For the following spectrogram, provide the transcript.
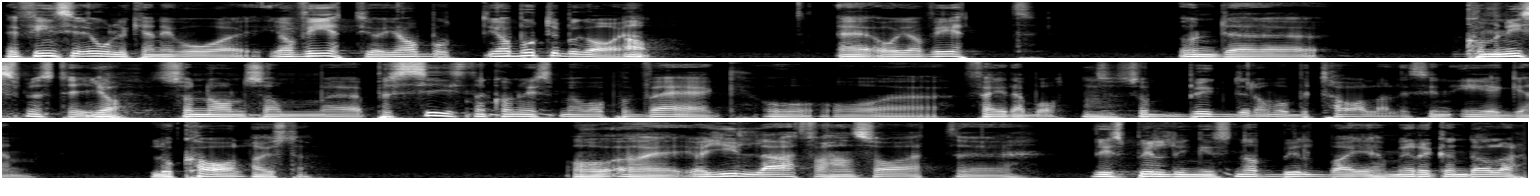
det finns ju olika nivåer. Jag vet ju, jag har bott, jag har bott i Bulgarien. Ja. Eh, och jag vet under eh, kommunismens tid, Ja. så någon som eh, precis när kommunismen var på väg att och, fejda bort, Mm. så byggde de och betalade sin egen lokal. ja, just det. Och, eh, jag gillar att för han sa att This building is not built by American dollar,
